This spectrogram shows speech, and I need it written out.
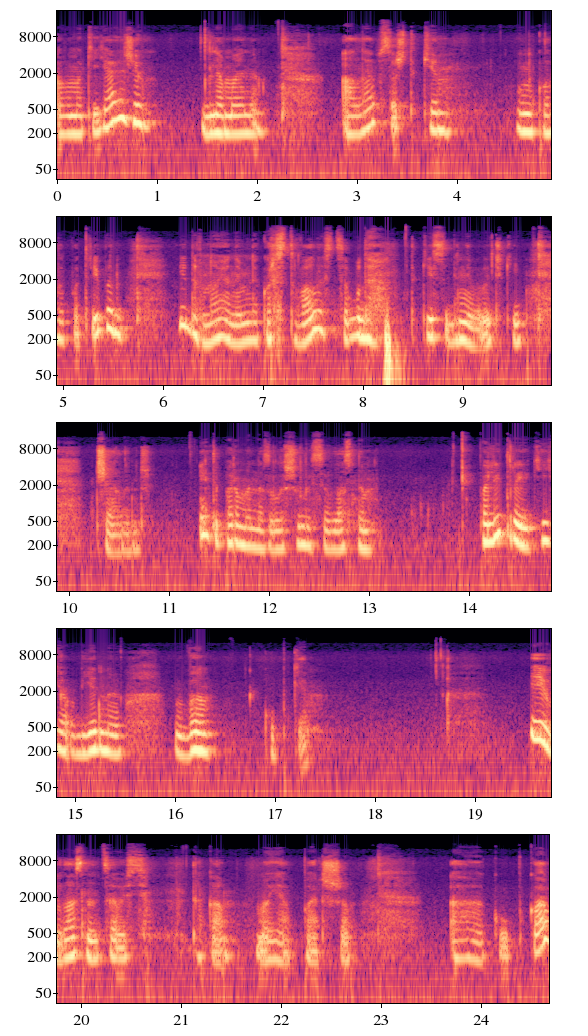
в макіяжі для мене, але все ж таки інколи потрібен. І давно я ним не користувалась. Це буде такий собі невеличкий челендж. І тепер у мене залишилися, власне, палітри, які я об'єдную в кубки. І, власне, це ось така моя перша е, кубка.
